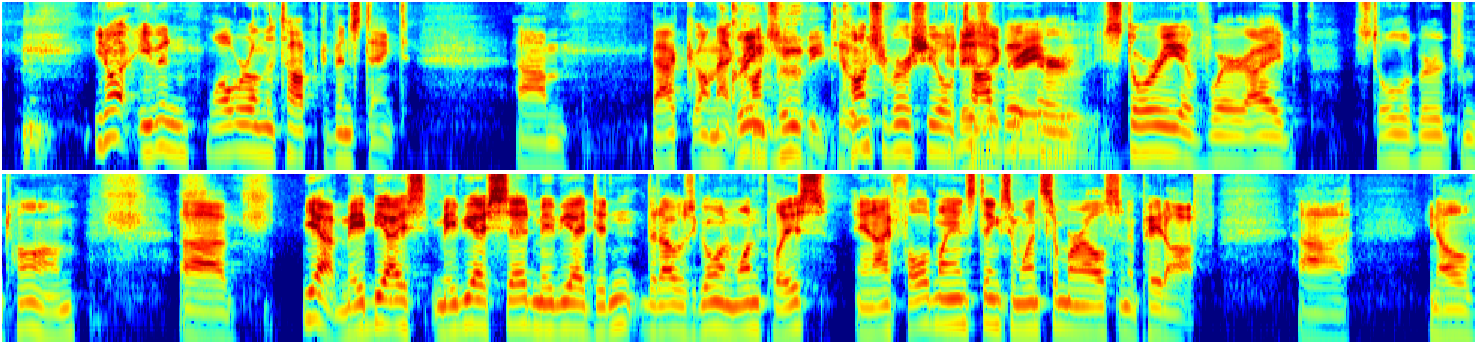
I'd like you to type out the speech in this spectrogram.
you know what? Even while we're on the topic of instinct, um, back on that Great movie, too. controversial It is a topic great or movie. story of where I stole a bird from Tom. Uh, yeah, maybe I s- maybe I said maybe I didn't that I was going one place and I followed my instincts and went somewhere else and it paid off. Uh, you know,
